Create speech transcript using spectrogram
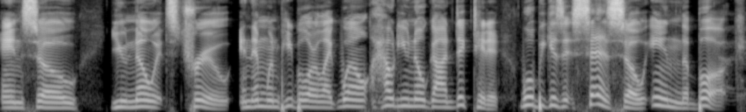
and so you know it's true. And then when people are like, well, how do you know God dictated? Well, because it says so in the book.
